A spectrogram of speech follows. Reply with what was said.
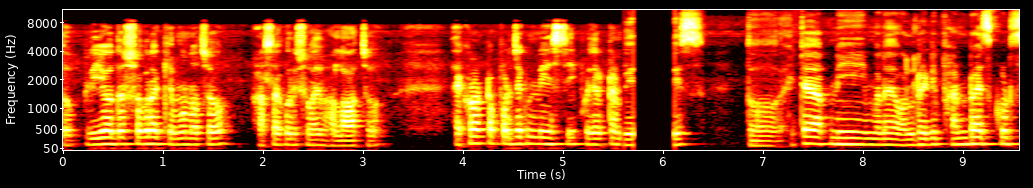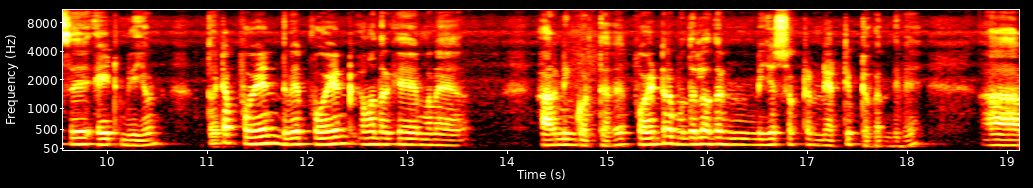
তো প্রিয় দর্শকরা, কেমন আছো? আশা করি সবাই ভালো আছো। এখন একটা প্রজেক্ট নিয়ে এসেছি। প্রজেক্টটা তো এটা আপনি মানে অলরেডি ফান্ড রাইজ করছে এইট মিলিয়ন তো এটা পয়েন্ট দেবে পয়েন্ট আমাদেরকে মানে আর্নিং করতে হবে। পয়েন্টের বদলে ওদের নিজস্ব একটা নেটিভ টোকেন দেবে। আর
